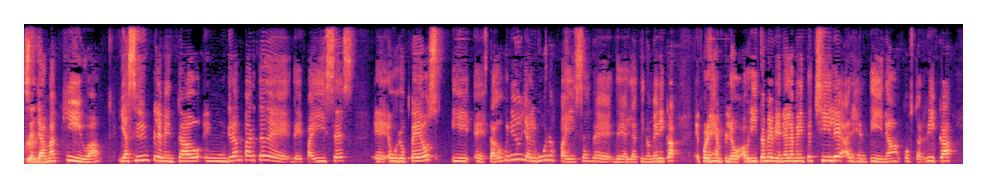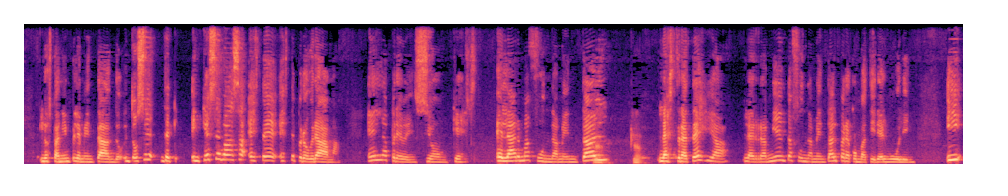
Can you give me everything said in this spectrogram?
se llama Kiva, y ha sido implementado en gran parte de, países eh, europeos y Estados Unidos y algunos países de, Latinoamérica. Eh, por ejemplo, ahorita me viene a la mente Chile, Argentina, Costa Rica, lo están implementando. Entonces, ¿en qué se basa este, este programa? En la prevención, que es el arma fundamental, la estrategia, la herramienta fundamental para combatir el bullying. Y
